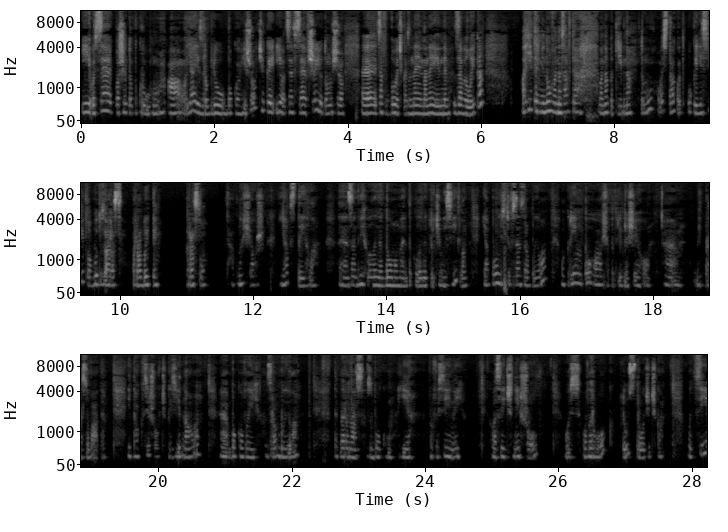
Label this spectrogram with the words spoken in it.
і оце пошито по кругу. А я і зроблю бокові шовчики, і оце все вшию, тому що ця футболочка за неї на неї не завелика. А їй терміново завтра вона потрібна. Тому ось так, от, поки є світло, буду зараз робити красу. Так, ну що ж, я встигла. Е, За дві хвилини до моменту, коли виключили світло, я повністю все зробила, окрім того, що потрібно ще його е, відпрасувати. І так, всі шовчики з'єднала, е, боковий зробила. Тепер у нас збоку є професійний класичний шов. Ось оверлок плюс строчечка. Оці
